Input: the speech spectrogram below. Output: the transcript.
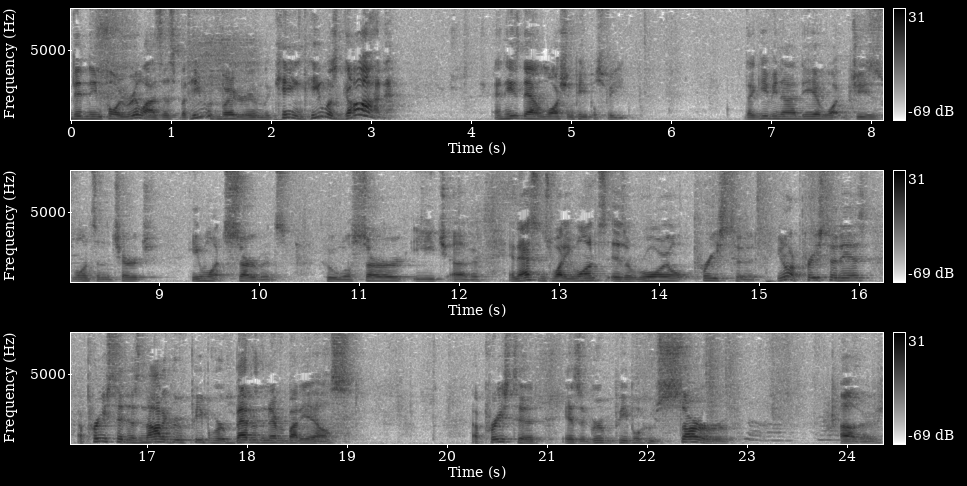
didn't even fully realize this, but he was bigger than the king. He was God, and he's down washing people's feet. They give you an idea of what Jesus wants in the church. He wants servants who will serve each other. In essence, what he wants is a royal priesthood. You know what a priesthood is? A priesthood is not a group of people who are better than everybody else. A priesthood is a group of people who serve others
